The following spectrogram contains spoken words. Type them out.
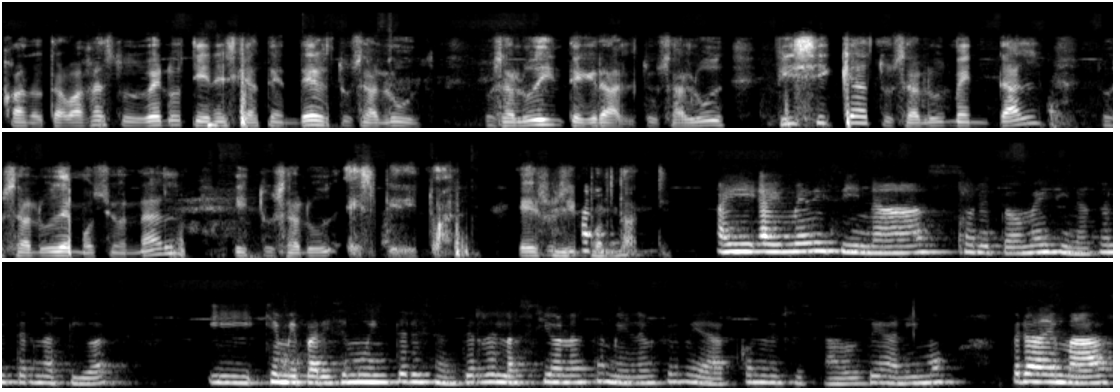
Cuando trabajas tu duelo tienes que atender tu salud, tu salud integral, tu salud física, tu salud mental, tu salud emocional y tu salud espiritual. Eso es importante. Hay, hay medicinas, sobre todo medicinas alternativas, y que me parece muy interesante, relacionan también la enfermedad con los estados de ánimo, pero además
